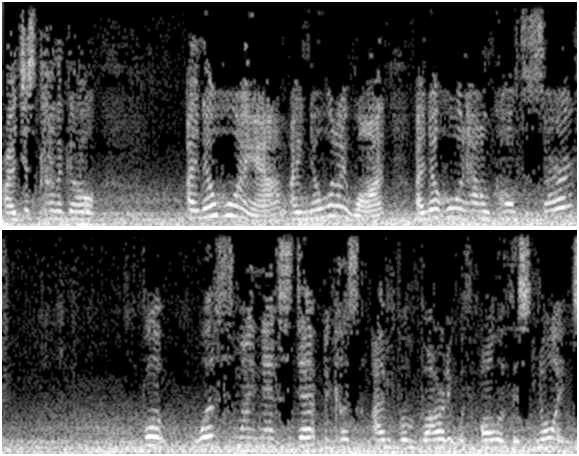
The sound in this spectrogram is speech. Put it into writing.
I just kind of go, I know who I am, I know what I want, I know who and how I'm called to serve, but what's my next step because I'm bombarded with all of this noise.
